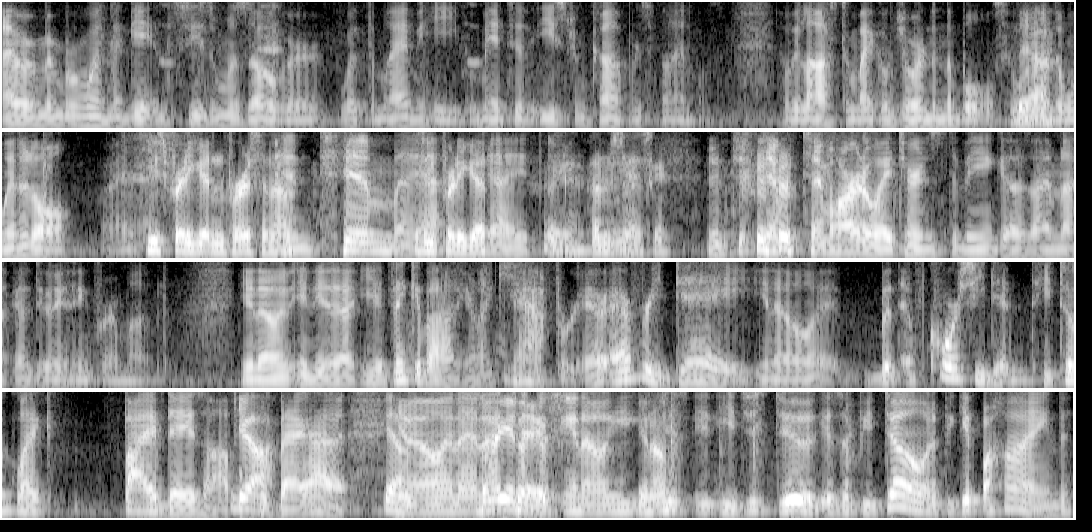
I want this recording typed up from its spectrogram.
I remember when the game, the season was over with the Miami Heat. We made it to the Eastern Conference Finals, and we lost to Michael Jordan and the Bulls, who Yeah. on to win it all. Right? He's pretty good in person, huh? And Tim, is he pretty good? Yeah, he's pretty okay, good. I'm just asking. And T- Tim, Tim Hardaway turns to me and goes, "I'm not going to do anything for a month." You know, and, and you, know, you think about it, you're like, "Yeah, for every day," you know. But of course he didn't. He took like five days off. Yeah. was back at it. Yeah. You know, and, and I took days, it. You know, you, you know? you just you just do because if you don't, if you get behind,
